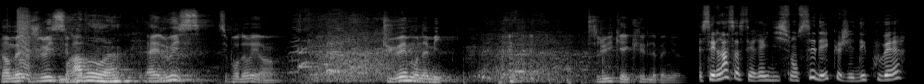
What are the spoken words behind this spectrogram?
Non mais Louis, c'est Bravo, hein. Eh, Louis, c'est pour de rire. hein. Tu es mon ami. C'est lui qui a clés de la bagnole. C'est grâce à ces rééditions CD que j'ai découvert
